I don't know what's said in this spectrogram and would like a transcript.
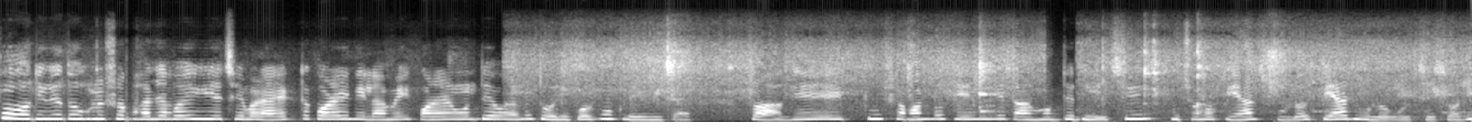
তো ওদিকে তো ওগুলো সব ভাজা হয়ে গিয়েছে, এবার আরেকটা কড়াই নিলাম। এই কড়াইয়ের মধ্যে এবার আমি তৈরি করব গ্রেভিটা তো আগে একটু সামান্য তেল নিয়ে তার মধ্যে দিয়েছি কুচনো পেঁয়াজগুলো পেঁয়াজগুলো বলছি সরি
